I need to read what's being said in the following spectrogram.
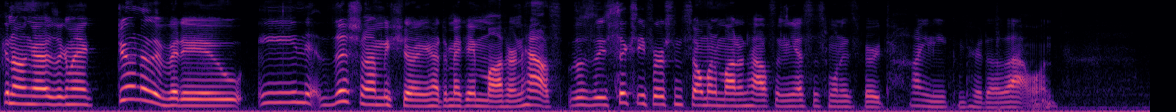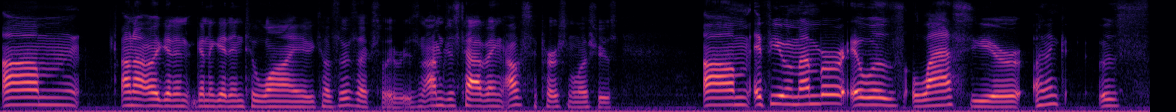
What's going on guys, I'm gonna do another video. In this one I'm going to be showing you how to make a modern house. This is the 61st installment of Modern House, and yes, this one is very tiny compared to that one. Um, I'm not really getting, gonna get into why, because there's actually a reason. I'm just having, I would say personal issues. Um, if you remember, it was last year, I think it was,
